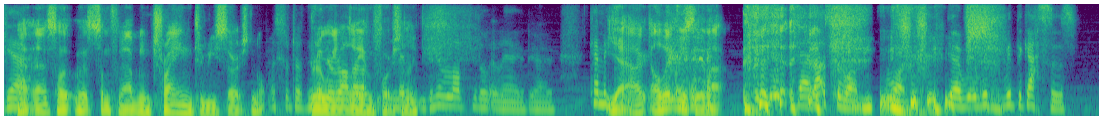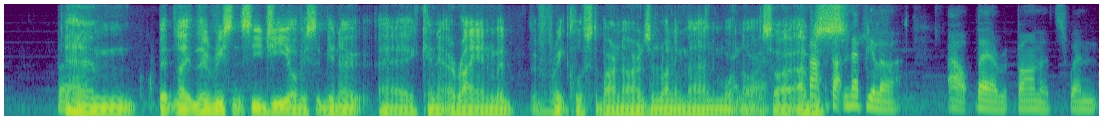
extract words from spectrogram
Yeah. That- that's, that's something I've been trying to research. Not sort of Brilliantly, unfortunately. min- mineralogical, no, no, chemical. yeah, I, I'll let you say that. yeah, that's the one. The one. Yeah, with, with, with the gases. But, Um, but like the recent CG, obviously being out, uh, kind of Orion with right close to Barnards and Running Man and whatnot. yeah. So I, I that, was that nebula out there at Barnard's when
